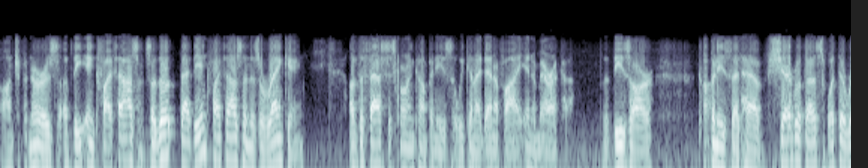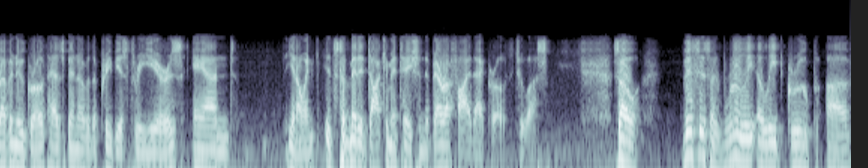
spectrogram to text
entrepreneurs of the Inc. 5000. So the, that the Inc. 5000 is a ranking of the fastest growing companies that we can identify in America. These are companies that have shared with us what their revenue growth has been over the previous three years, and you know, and it submitted documentation to verify that growth to us. So this is a really elite group of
